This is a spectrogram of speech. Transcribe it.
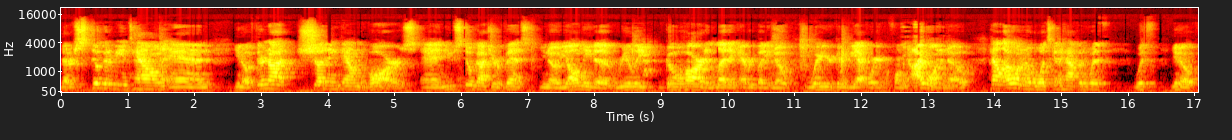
that are still going to be in town and you know, if they're not shutting down the bars and you still got your events, you know, y'all need to really go hard and letting everybody know where you're going to be at, where you're performing. I want to know. Hell, I want to know what's going to happen with with you know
